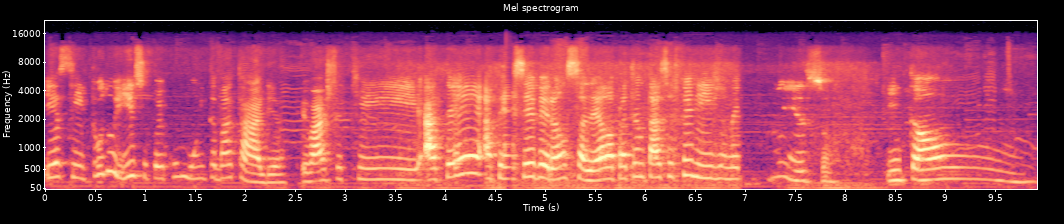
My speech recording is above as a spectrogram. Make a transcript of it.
E assim, tudo isso foi com muita batalha. Eu acho que até a perseverança dela para tentar ser feliz no meio disso. Então,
